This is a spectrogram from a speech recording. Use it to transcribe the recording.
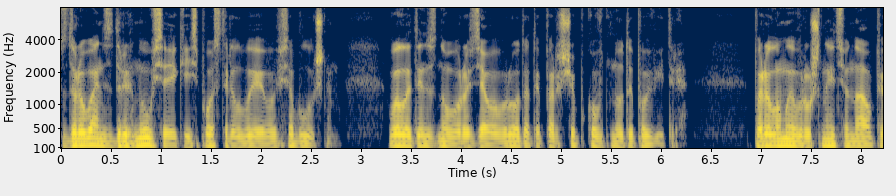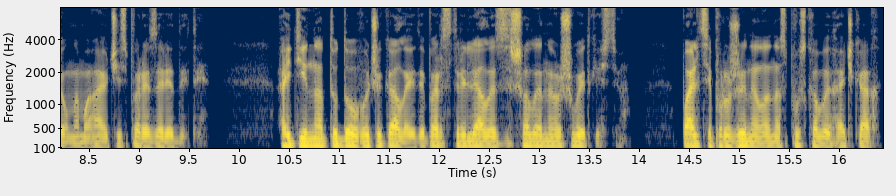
Здоровань здригнувся, якийсь постріл виявився влучним. Велетень знову роззявив рота тепер, щоб ковтнути повітря. Переломив рушницю навпіл, намагаючись перезарядити. Айті надто довго чекали і тепер стріляли з шаленою швидкістю. Пальці пружинили на спускових гачках.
